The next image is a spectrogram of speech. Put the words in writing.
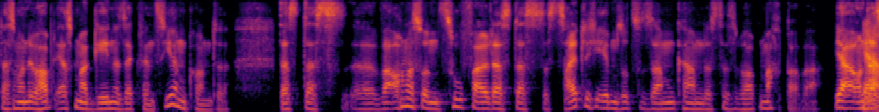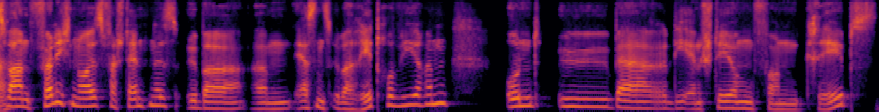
dass man überhaupt erstmal Gene sequenzieren konnte. Das, das äh, war auch noch so ein Zufall, dass, dass das zeitlich eben so zusammenkam, dass das überhaupt machbar war. Ja, und das Ja. war ein völlig neues Verständnis über, ähm, erstens über Retroviren und über die Entstehung von Krebs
